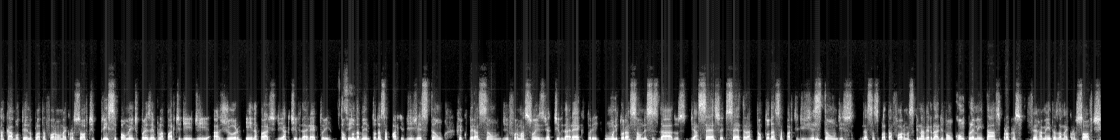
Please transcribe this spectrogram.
acabam tendo plataforma Microsoft, principalmente, por exemplo, na parte de, de Azure e na parte de Active Directory. Então, toda, toda essa parte de gestão, recuperação de informações de Active Directory, monitoração desses dados, de acesso, etc. Então, toda essa parte de gestão de, dessas plataformas, que na verdade vão complementar as próprias ferramentas da Microsoft.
